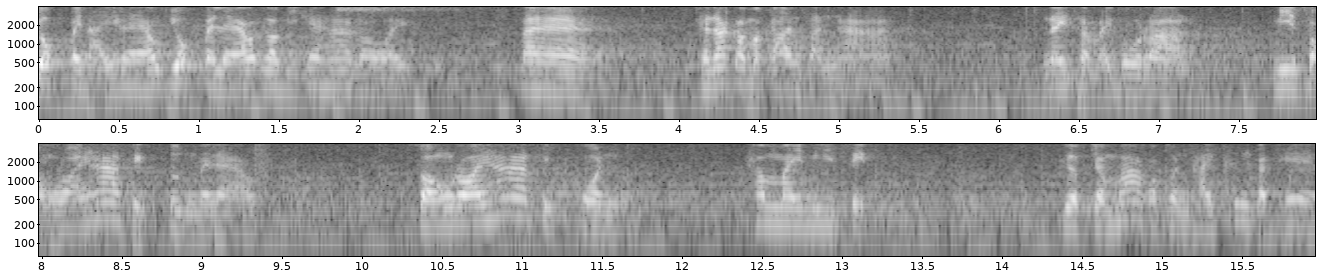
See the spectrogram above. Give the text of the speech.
ยกไปไหนแล้ว ยกไปแล้วเรามีแค่ 500 แต่คณะกรรมการสรรหาในสมัยโบราณ มี 250 ตุนไว้แล้ว 250 คนทำไมมีสิทธิ์ เกือบจะมากกว่าคนไทยครึ่งประเทศ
